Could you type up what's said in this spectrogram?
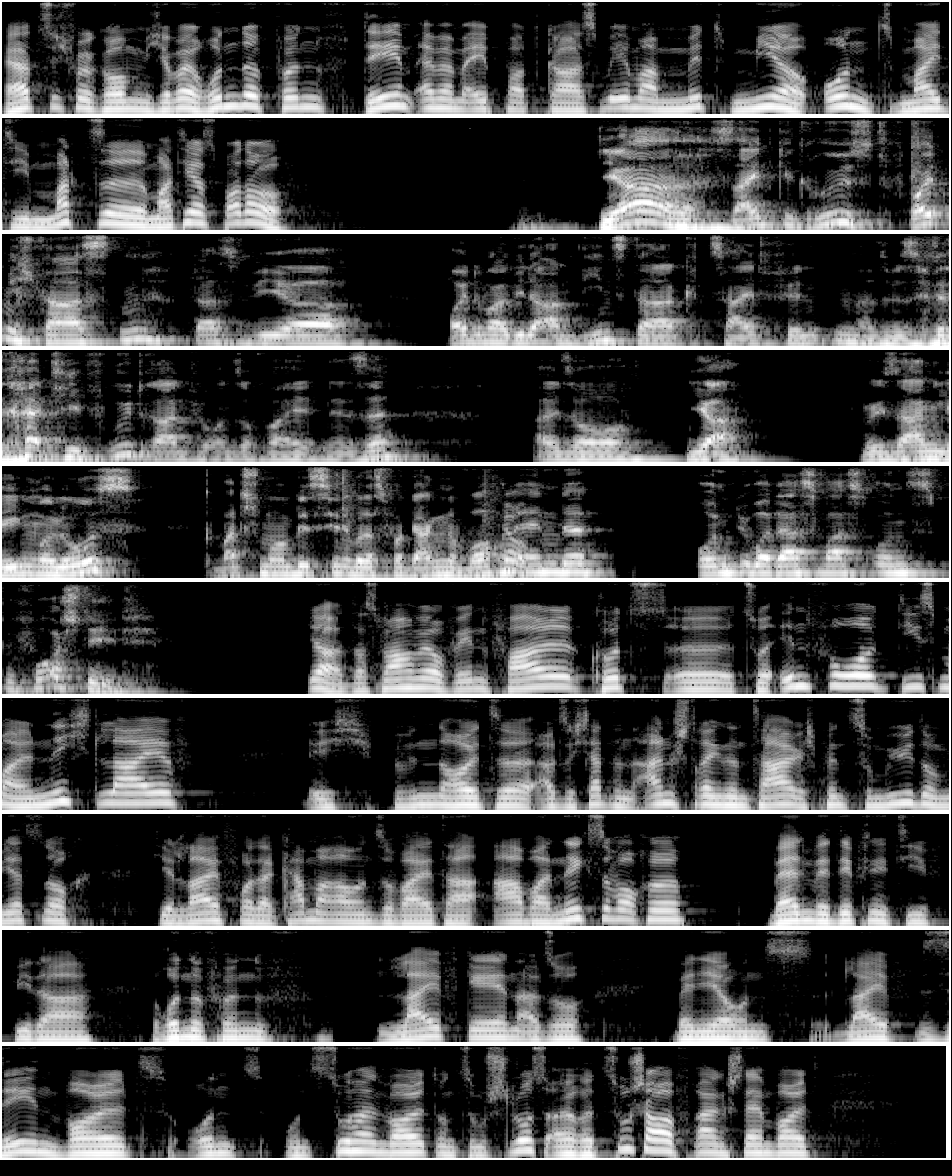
Herzlich willkommen hier bei Runde 5, dem MMA-Podcast, wie immer mit mir und Mighty Matze, Matthias Botthoff. Ja, seid gegrüßt. Freut mich, Carsten, dass wir heute mal wieder am Dienstag Zeit finden. Also wir sind relativ früh dran für unsere Verhältnisse. Also ja, würde ich sagen, legen wir los. Quatschen wir ein bisschen über das vergangene Wochenende jo. und über das, was uns bevorsteht. Ja, das machen wir auf jeden Fall. Kurz äh, zur Info, diesmal nicht live. Ich bin heute, also ich hatte einen anstrengenden Tag, ich bin zu müde, um jetzt noch hier live vor der Kamera und so weiter. Aber nächste Woche werden wir definitiv wieder Runde 5 live gehen. Also wenn ihr uns live sehen wollt und uns zuhören wollt und zum Schluss eure Zuschauerfragen stellen wollt,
